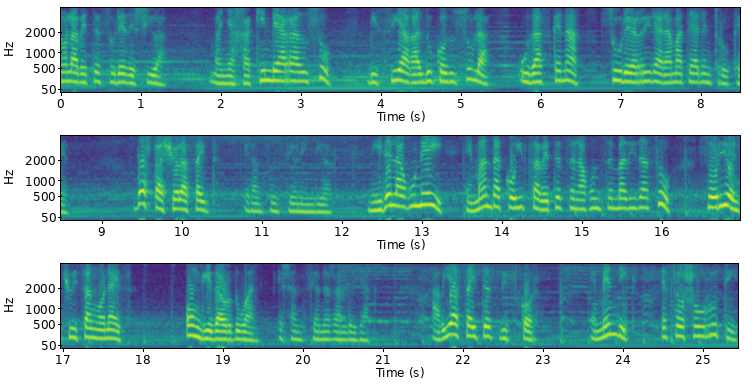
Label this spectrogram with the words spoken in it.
nola bete zure desioa. Baina jakin beharra duzu, bizia galduko duzula, udazkena zure herrira eramatearen truke. Bosta xola zait, erantzun zion indioak. Nire lagunei emandako hitza betetzen laguntzen badidazu, zorion izango naiz. Ongi da orduan, esan zion erraldoiak abia zaitez bizkor. Hemendik ez oso urruti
